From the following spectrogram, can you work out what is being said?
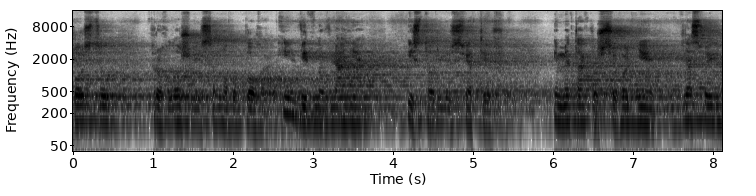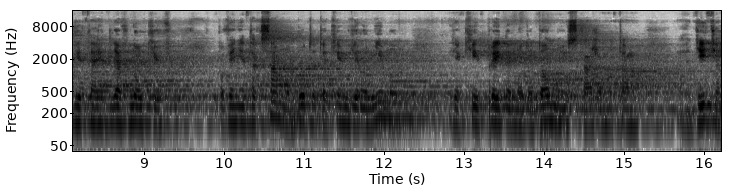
Костюл, проголошує самого Бога і відновляє історію святих. І ми також сьогодні для своїх дітей, для внуків повинні так само бути таким єронімом, які прийдемо додому і скажемо там е, дітям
